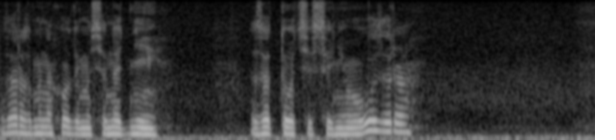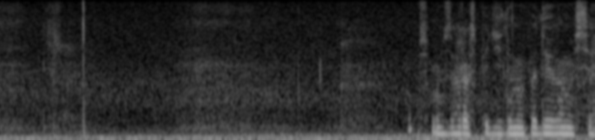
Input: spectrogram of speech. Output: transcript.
Зараз ми знаходимося на дні затоці Синього озера. Ми зараз підійдемо, подивимося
